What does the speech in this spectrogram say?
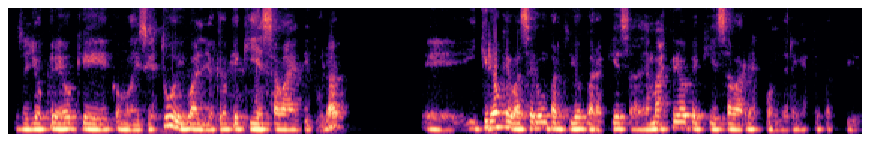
Entonces yo creo que, como dices tú, igual yo creo que Chiesa va a titular. Eh, y creo que va a ser un partido para Chiesa. Además creo que Chiesa va a responder en este partido.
